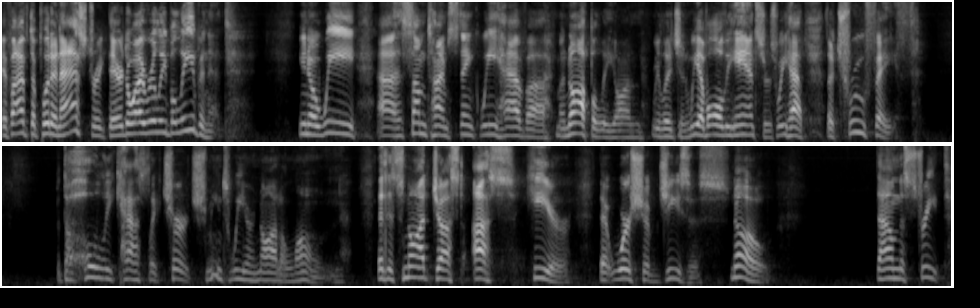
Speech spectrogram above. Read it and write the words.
If I have to put an asterisk there, do I really believe in it? You know, we uh, sometimes think we have a monopoly on religion. We have all the answers. We have the true faith. But the Holy Catholic Church means we are not alone, that it's not just us here that worship Jesus. No, down the street,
